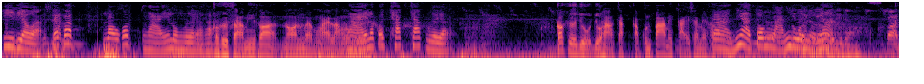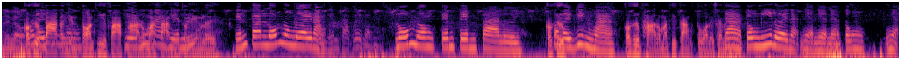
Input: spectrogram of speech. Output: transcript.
ทีเดียวอะ แล้วก็ เราก็หงายลงเลยอะค่ะก็คือสามีก็นอนแบบหงายหลังลงหเลงายยแล้วก็ชักชักเลยอะก็คืออยู่อยู่ห่างจากกับคุณป้าไม่ไกลใช่ไหมครับ จ้าเนี่ยตรงหลานยืนอยู่เนี่ย บ้านนี่แหล้วก็คือป้าก็เห็นตอนที่ฟ้าผ่าลงมาเห็นค่ะสามีเห็นตัวเองเลย เห็นตอนล้มลงเลยน่ะ ล้มลงเต็มเต็มตาเลย ก็ก็คือเลยวิ่งมาก็คือผ่าลงมาที่กลางตัวเลยใช่ไหมจ้าครับตรงนี้เลยเนี่ยเนี่ยเนี่ยเนี่ยตรงเนี่ย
